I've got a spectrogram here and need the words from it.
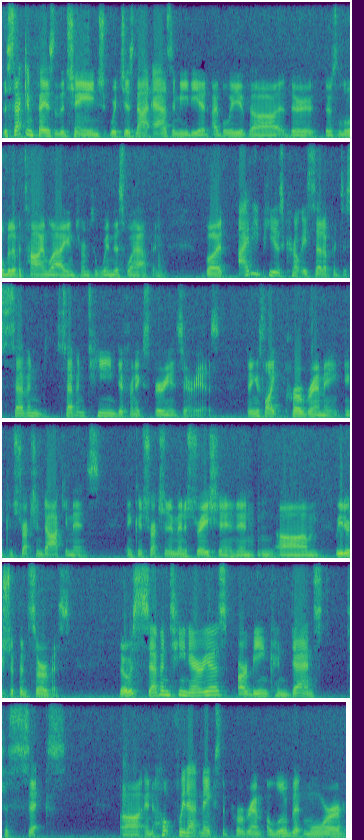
The second phase of the change, which is not as immediate, I believe uh, there, there's a little bit of a time lag in terms of when this will happen. But IDP is currently set up into seven, 17 different experience areas. Things like programming and construction documents and construction administration and um, leadership and service. Those 17 areas are being condensed to six. Uh, and hopefully that makes the program a little bit more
